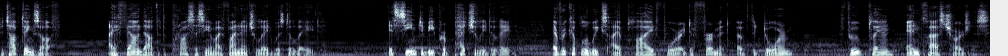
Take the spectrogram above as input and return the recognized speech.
To top things off, I found out that the processing of my financial aid was delayed. It seemed to be perpetually delayed. Every couple of weeks, I applied for a deferment of the dorm, food plan, and class charges.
